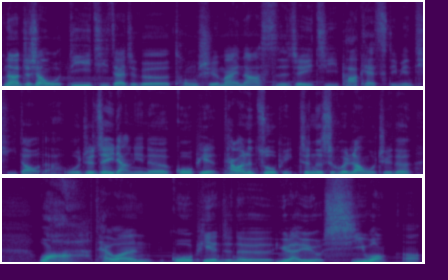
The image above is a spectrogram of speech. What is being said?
那就像我第一集在这个同学麦纳斯这一集 podcast 里面提到的，我觉得这一两年的国片，台湾的作品真的是会让我觉得，哇，台湾国片真的越来越有希望啊！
